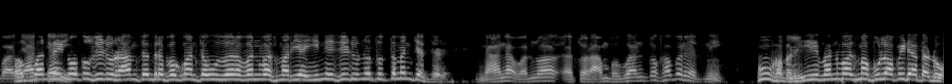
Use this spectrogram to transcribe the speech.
ભગવાન ને નહોતું જીડ્યું રામચંદ્ર ભગવાન ચૌદ વર્ષ વનવાસમાં રહ્યા. એને જીડ્યું નહોતું. તમે ક્યાં ચડે? ના ના વનવાસ તો રામ ભગવાન તો ખબર જ નહીં. શું ખબર ઈ વનવાસમાં ભૂલા પડ્યા હતા ડો.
